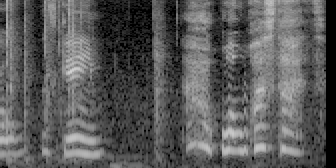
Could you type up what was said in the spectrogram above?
Bro, this game. What was that?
